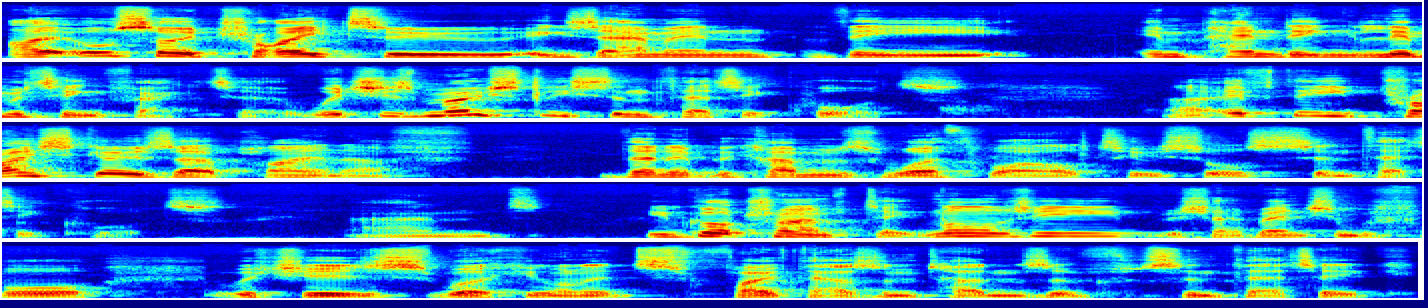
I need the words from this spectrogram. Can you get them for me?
I also try to examine the impending limiting factor, which is mostly synthetic quartz. Uh, if the price goes up high enough, then it becomes worthwhile to source synthetic quartz. And you've got Triumph Technology, which I mentioned before, which is working on its 5,000 tons of synthetic.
